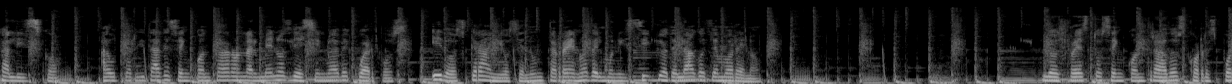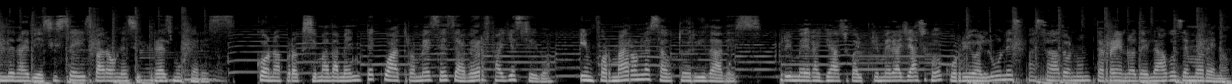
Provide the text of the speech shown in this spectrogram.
Jalisco. Autoridades encontraron al menos 19 cuerpos, y dos cráneos en un terreno del municipio de Lagos de Moreno. Los restos encontrados corresponden a 16 varones y 3 mujeres, con aproximadamente cuatro meses de haber fallecido, informaron las autoridades. Primer hallazgo El primer hallazgo ocurrió el lunes pasado en un terreno de Lagos de Moreno.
